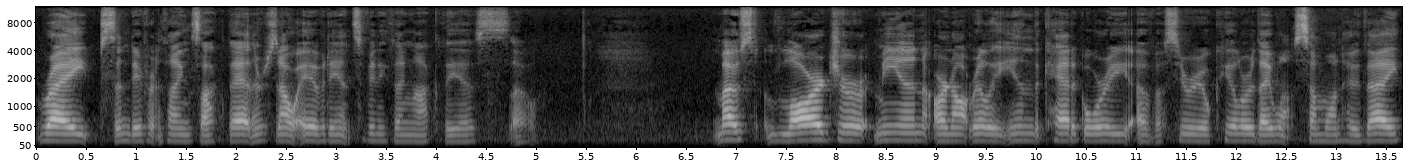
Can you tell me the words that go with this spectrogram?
rapes and different things like that. There's no evidence of anything like this, so most larger men are not really in the category of a serial killer. They want someone who they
